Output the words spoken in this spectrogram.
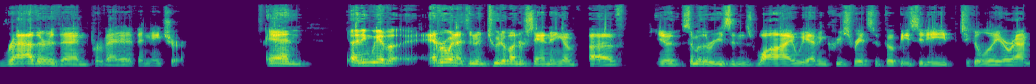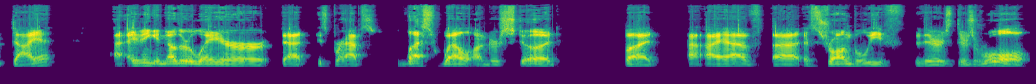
rather than preventive in nature. And I think we have a, everyone has an intuitive understanding of, of you know some of the reasons why we have increased rates of obesity, particularly around diet. I think another layer that is perhaps less well understood, but I have uh, a strong belief there's there's a role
